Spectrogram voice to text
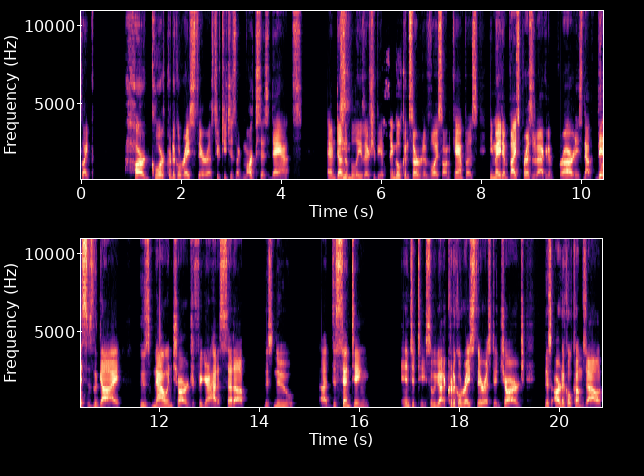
like hardcore critical race theorist who teaches like Marxist dance and doesn't believe there should be a single conservative voice on campus. He made him vice president of academic priorities. Now, this is the guy who's now in charge of figuring out how to set up this new uh, dissenting entity. So we've got a critical race theorist in charge. This article comes out.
